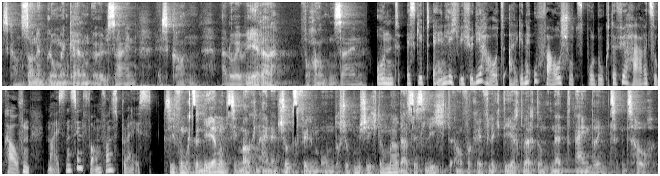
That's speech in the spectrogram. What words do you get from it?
es kann Sonnenblumenkernöl sein, es kann Aloe Vera vorhanden sein. Und es gibt ähnlich wie für die Haut eigene UV-Schutzprodukte für Haare zu kaufen, meistens in Form von Sprays. Sie funktionieren und sie machen einen Schutzfilm um der Schuppenschicht um, dass das Licht einfach reflektiert wird und nicht eindringt ins Haar.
